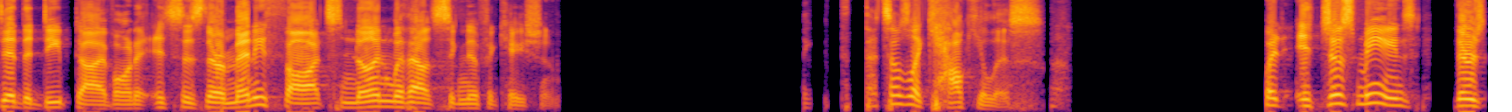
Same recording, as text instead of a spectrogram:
did the deep dive on it. It says, There are many thoughts, none without signification. That sounds like calculus. But it just means there's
